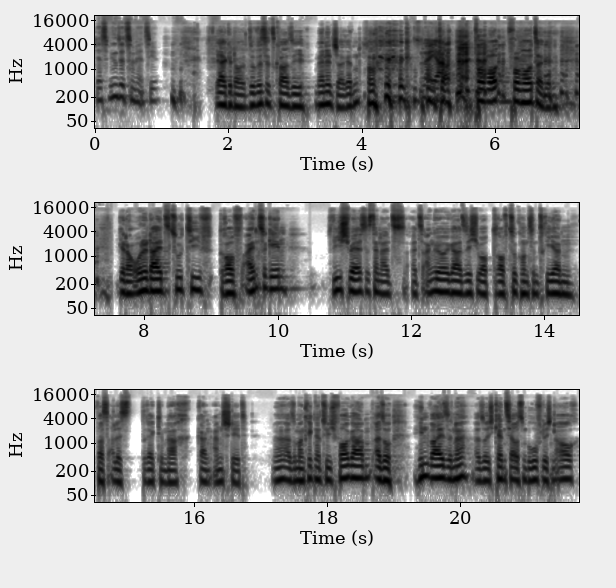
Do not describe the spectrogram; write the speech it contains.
deswegen sitzen wir jetzt hier. Ja, genau. Du bist jetzt quasi Managerin, vom, vom naja. Promo Promoterin. Genau, ohne da jetzt zu tief drauf einzugehen, wie schwer ist es denn als, als Angehöriger, sich überhaupt darauf zu konzentrieren, was alles direkt im Nachgang ansteht? Ne? Also man kriegt natürlich Vorgaben, also Hinweise, ne? also ich kenne es ja aus dem Beruflichen auch,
